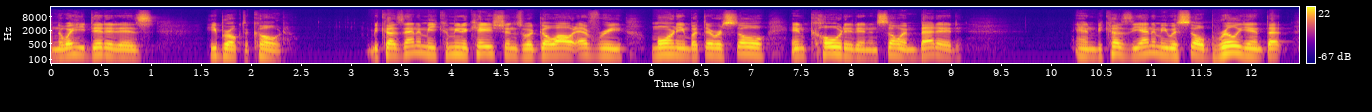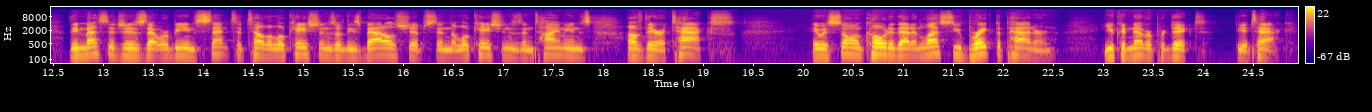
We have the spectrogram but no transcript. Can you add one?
And the way he did it is he broke the code. Because enemy communications would go out every morning, but they were so encoded and so embedded. And because the enemy was so brilliant that the messages that were being sent to tell the locations of these battleships and the locations and timings of their attacks, it was so encoded that unless you break the pattern, you could never predict the attack.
